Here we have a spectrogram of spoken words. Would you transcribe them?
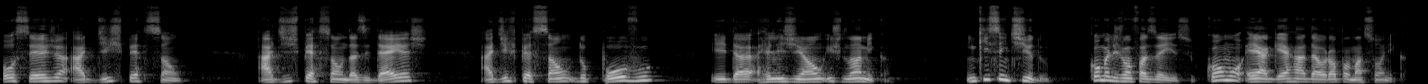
ou seja, a dispersão. A dispersão das ideias, a dispersão do povo e da religião islâmica. Em que sentido? Como eles vão fazer isso? Como é a guerra da Europa maçônica?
